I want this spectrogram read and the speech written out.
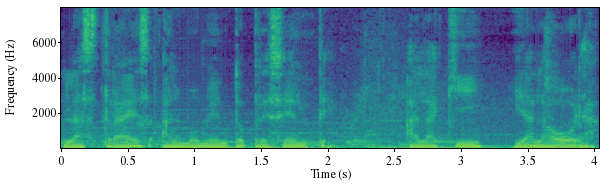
las traes al momento presente, al aquí y a la hora.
